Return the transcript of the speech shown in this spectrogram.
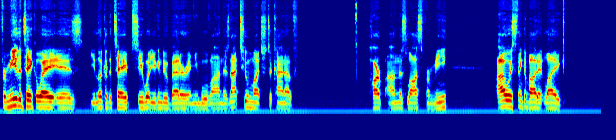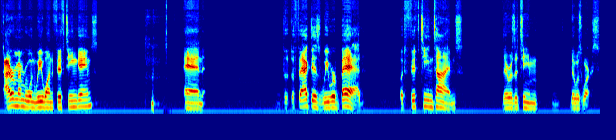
for me, the takeaway is you look at the tape, see what you can do better, and you move on. There's not too much to kind of harp on this loss for me. I always think about it like I remember when we won 15 games, and the, the fact is we were bad, but 15 times there was a team that was worse.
